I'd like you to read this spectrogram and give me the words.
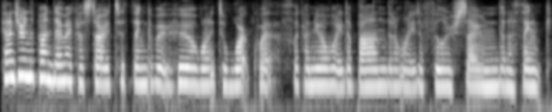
kind of during the pandemic I started to think about who I wanted to work with. Like I knew I wanted a band and I wanted a fuller sound and I think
